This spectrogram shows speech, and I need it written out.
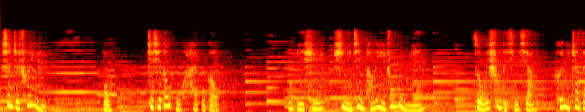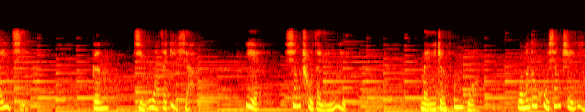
甚至春雨，不，这些都不还不够。我必须是你近旁的一株木棉，作为树的形象和你站在一起，根紧握在地下，叶相触在云里。每一阵风过，我们都互相致意，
